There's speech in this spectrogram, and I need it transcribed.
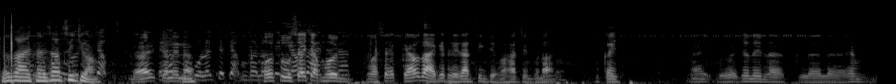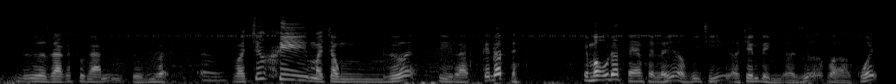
Kéo dài thời gian sinh trưởng. Đấy cho nên là của nó sẽ chậm và nó hấp thu sẽ chậm hơn và sẽ kéo dài cái thời gian sinh trưởng và phát triển của nó. Cây đấy bởi vậy cho nên là là, là em đưa ra cái phương án sử dụng như vậy. Ừ, và trước khi mà trồng dứa ấy, thì là cái đất này cái mẫu đất này em phải lấy ở vị trí ở trên đỉnh ở giữa và ở cuối.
